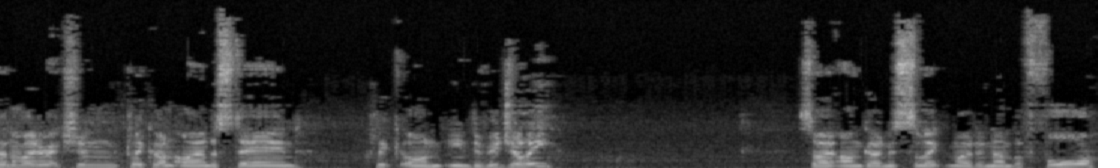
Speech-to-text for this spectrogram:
on the motor direction, click on I understand, click on individually. So I'm going to select motor number four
